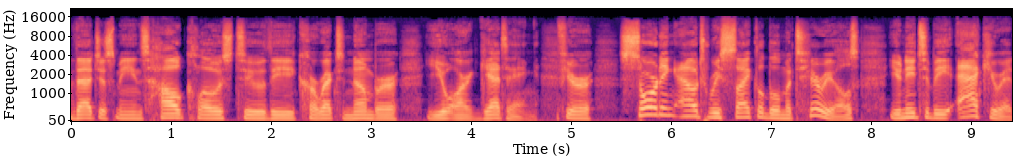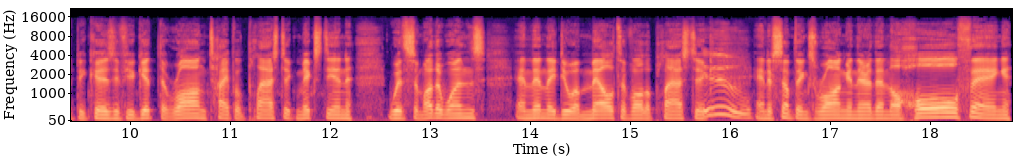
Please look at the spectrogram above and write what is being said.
That just means how close to the correct number you are getting. If you're sorting out recyclable materials, you need to be accurate because if you get the wrong type of plastic mixed in with some other ones, and then they do a melt of all the plastic. Ooh. And if something's wrong in there, then the whole thing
